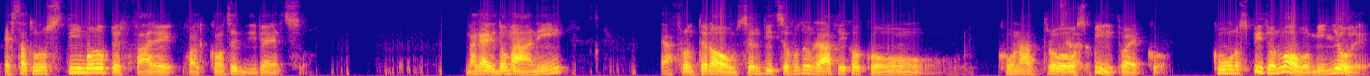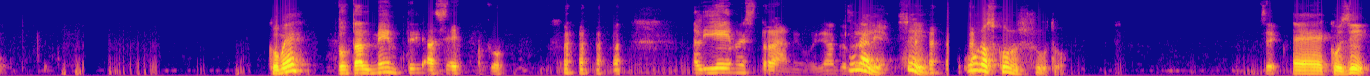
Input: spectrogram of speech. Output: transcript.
è stato uno stimolo per fare qualcosa di diverso. Magari domani affronterò un servizio fotografico con, con un altro Chiaro. spirito, ecco, con uno spirito nuovo, migliore. Com'è? Totalmente asettico. Alieno estraneo. Un alieno, sì, uno sconosciuto. Sì. È così.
